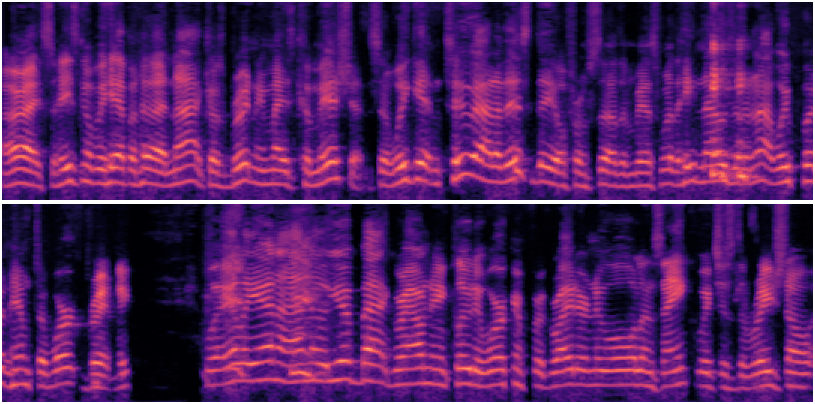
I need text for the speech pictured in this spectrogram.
All right, so he's going to be helping her at night because Brittany makes commission. So we're getting two out of this deal from Southern Miss, whether he knows it or not. We're putting him to work, Brittany. Well, Eliana, I know your background included working for Greater New Orleans Inc., which is the regional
